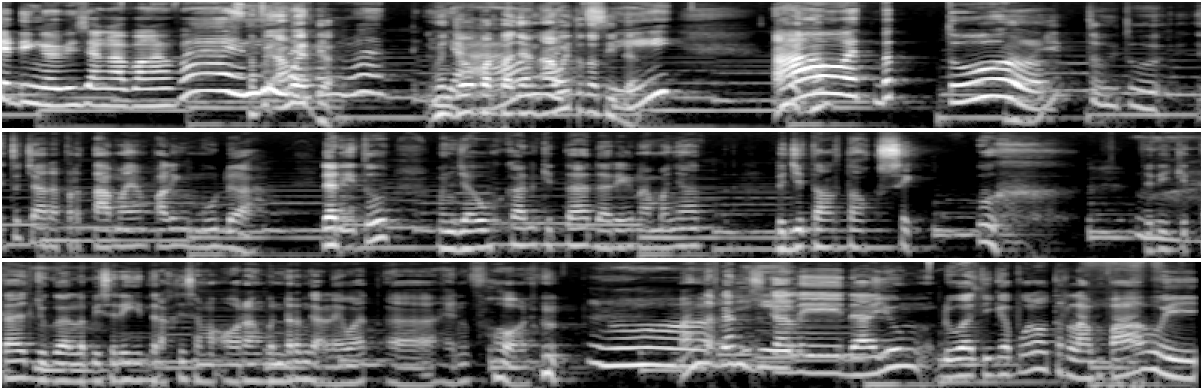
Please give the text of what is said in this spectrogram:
jadi nggak bisa ngapa-ngapain. Tapi awet Kan gak? mati. Menjawab pertanyaan awet atau tidak? sih. Awet Awet, betul. Nah, itu itu itu cara pertama yang paling mudah dan itu menjauhkan kita dari yang namanya digital toxic. Uh. Jadi kita juga lebih sering interaksi sama orang bener nggak lewat eh, handphone. Oh, Mantap kan sekali dayung dua tiga pulau terlampaui.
